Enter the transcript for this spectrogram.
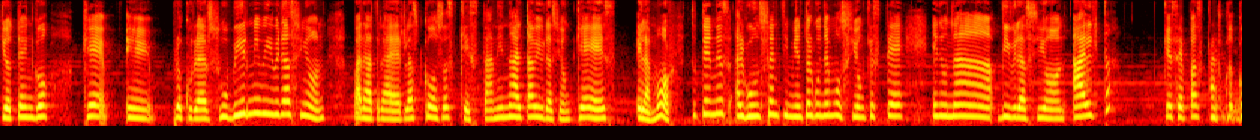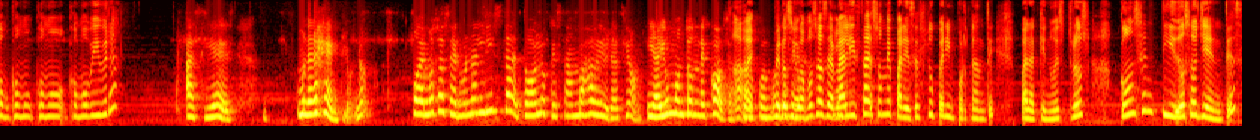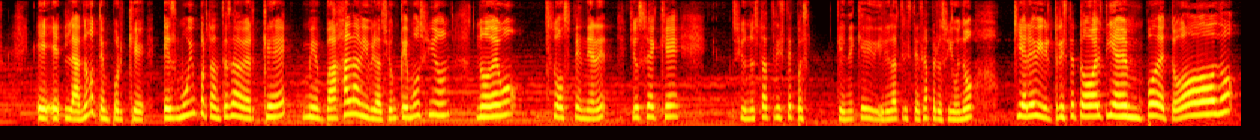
yo tengo que eh, procurar subir mi vibración para atraer las cosas que están en alta vibración, que es el amor. ¿Tú tienes algún sentimiento, alguna emoción que esté en una vibración alta? Que sepas cómo, cómo, cómo, cómo vibra. Así es. Un ejemplo, ¿no? Podemos hacer una lista de todo lo que está en baja vibración. Y hay un montón de cosas. pero, si vamos a hacer la lista, eso me parece súper importante para que nuestros consentidos oyentes eh, eh, la noten, porque es muy importante saber que me baja la vibración, qué emoción no debo sostener. Yo sé que si uno está triste, pues tiene que vivir la tristeza, pero si uno quiere vivir triste todo el tiempo, de todo,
